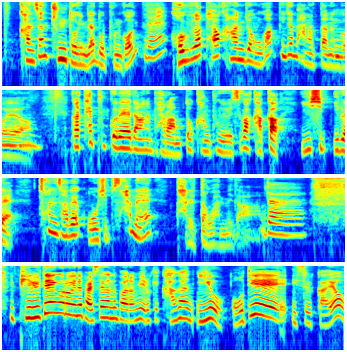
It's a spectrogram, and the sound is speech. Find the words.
북한산 중턱입니다. 높은 곳. 네. 거기보다 더 강한 경우가 굉장히 많았다는 거예요. 음. 그러니까 태풍급에 해당하는 바람 또 강풍의 횟수가 각각 21회, 1453회 달했다고 합니다. 네. 이 빌딩으로 인해 발생하는 바람이 이렇게 강한 이유 어디에 있을까요?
